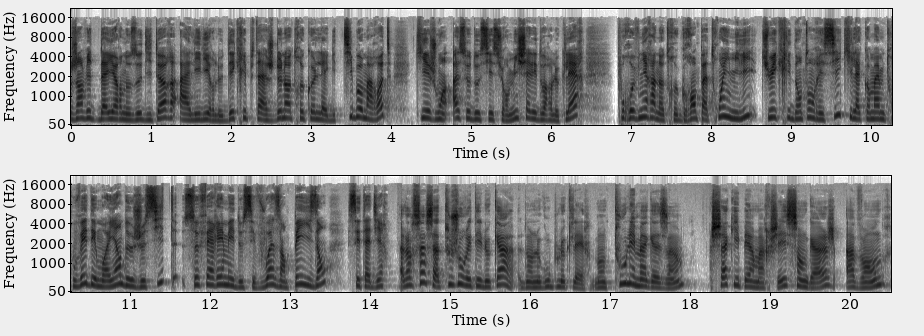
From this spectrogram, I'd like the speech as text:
j'invite d'ailleurs nos auditeurs à aller lire le décryptage de notre collègue Thibaut Marotte, qui est joint à ce dossier sur Michel-Édouard Leclerc. Pour revenir à notre grand patron, Émilie, tu écris dans ton récit qu'il a quand même trouvé des moyens de, je cite, se faire aimer de ses voisins paysans, c'est-à-dire Alors ça, ça a toujours été le cas dans le groupe Leclerc. Dans tous les magasins, chaque hypermarché s'engage à vendre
